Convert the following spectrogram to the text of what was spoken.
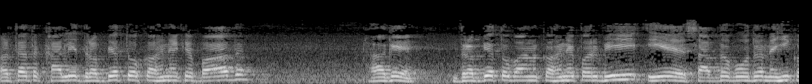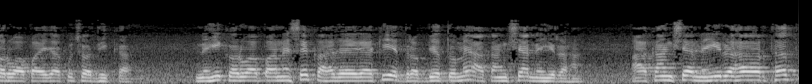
अर्थात तो खाली द्रव्यत्व तो कहने के बाद आगे द्रव्यत्ववान कहने पर भी ये शाब्द बोध नहीं करवा पाएगा कुछ अधिक का। नहीं करवा पाने से कहा जाएगा कि ये द्रव्यत्व में आकांक्षा नहीं रहा। आकांक्षा नहीं रहा अर्थात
